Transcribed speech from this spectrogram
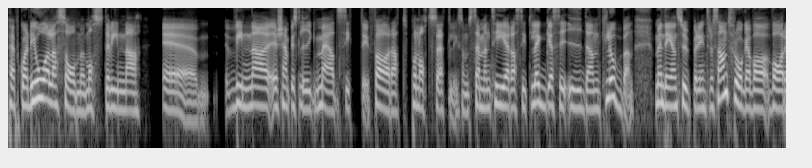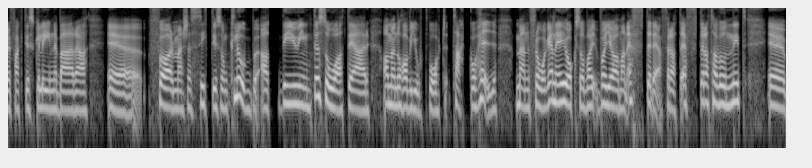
Pep Guardiola som måste vinna eh, vinna Champions League med City för att på något sätt liksom cementera sitt legacy i den klubben. Men det är en superintressant fråga vad, vad det faktiskt skulle innebära eh, för Manchester City som klubb. Att det är ju inte så att det är, ja men då har vi gjort vårt tack och hej. Men frågan är ju också vad, vad gör man efter det? För att efter att ha vunnit eh,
